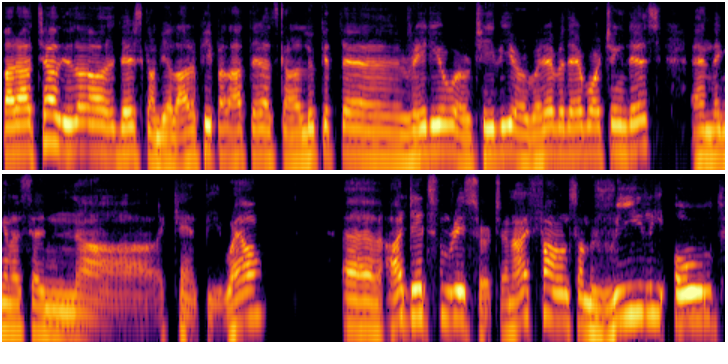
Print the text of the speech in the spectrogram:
But I'll tell you, though, there's going to be a lot of people out there that's going to look at the radio or TV or whatever they're watching this, and they're going to say, "No, it can't be." Well, uh, I did some research and I found some really old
